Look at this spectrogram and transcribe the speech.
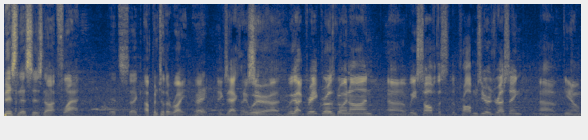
business is not flat. It's like up and to the right, right? right exactly. So, We're uh, we got great growth going on. Uh, we solve the, the problems you're addressing. Uh, you know,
